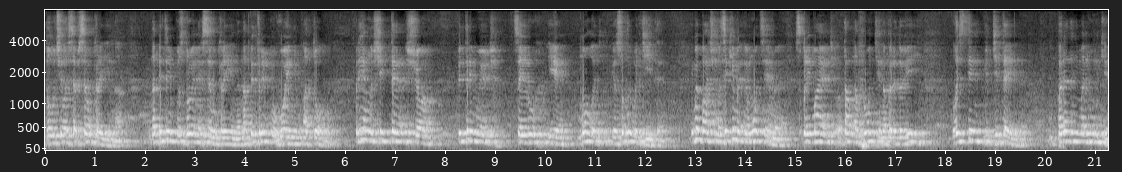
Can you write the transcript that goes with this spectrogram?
долучилася вся Україна на підтримку Збройних сил України, на підтримку воїнів АТО. Приємно ще й те, що підтримують цей рух і молодь, і особливо діти. І ми бачимо, з якими емоціями сприймають там на фронті, на передовій листи від дітей, передані малюнки,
